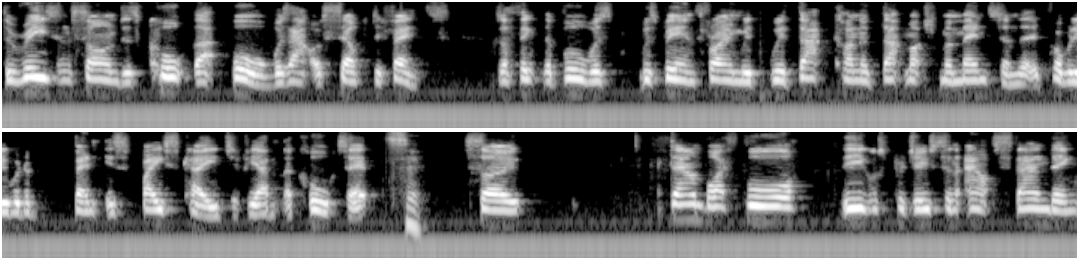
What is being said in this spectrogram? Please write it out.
the reason Sanders caught that ball was out of self defence. Because I think the ball was, was being thrown with, with that kind of that much momentum that it probably would have bent his face cage if he hadn't caught it. so down by four, the Eagles produced an outstanding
